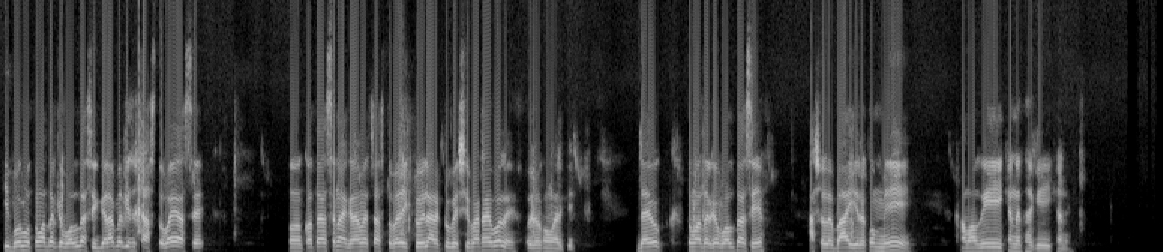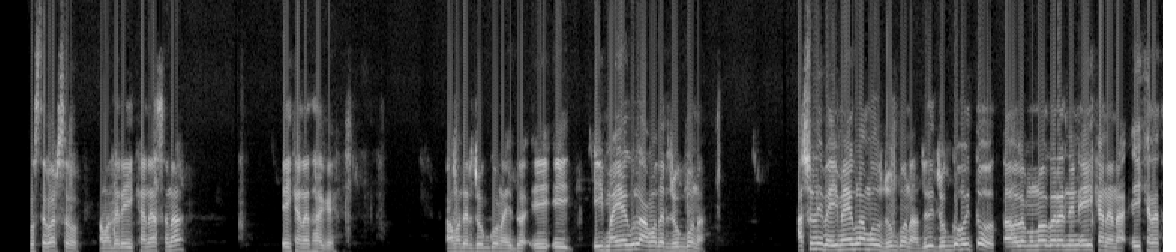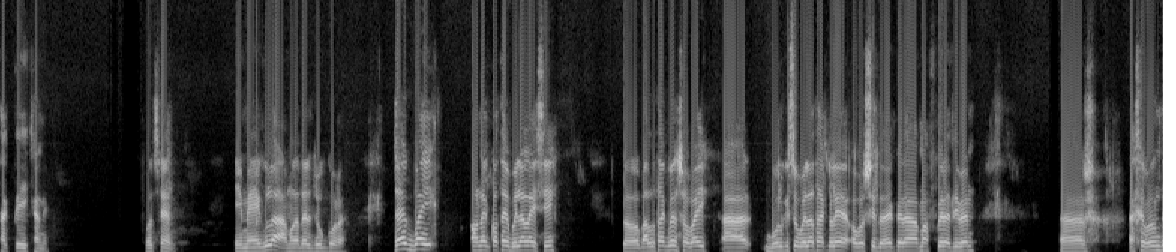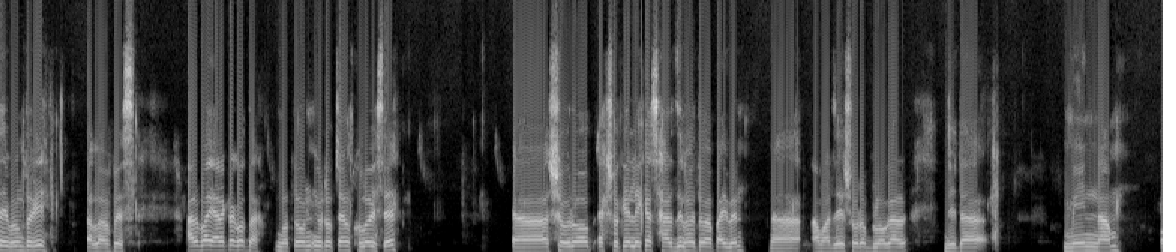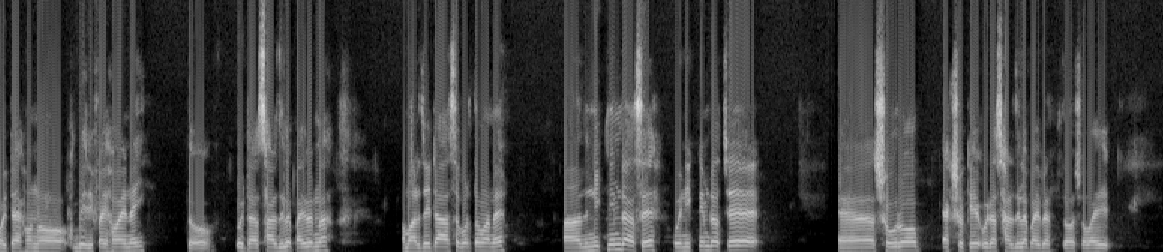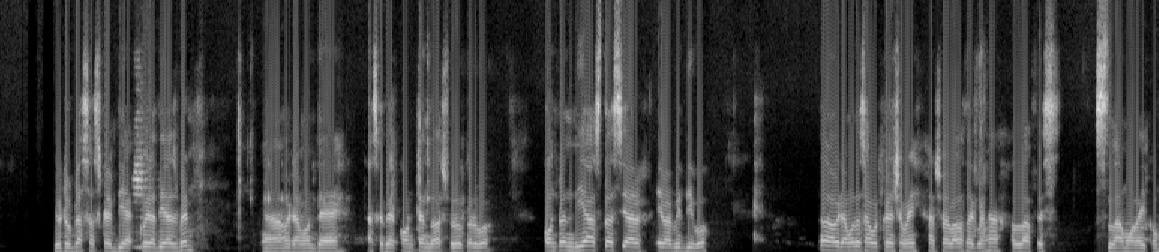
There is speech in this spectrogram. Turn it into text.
কি বলব তোমাদেরকে বলতে আছি, গ্রামের কিছু স্বাস্থ্য ভাই আছে। কথা আছে না, গ্রামের স্বাস্থ্য ভাই একটু হইলে আর একটু বেশি বানায় বলে ওই রকম আর কি। যাই হোক, তোমাদেরকে বলতে আছি, আসলে ভাই এরকম মেয়ে, আমাকে এইখানে থাকে এইখানে। বুঝতে পারছ? আমাদের এইখানে আছে না? এইখানে থাকে। আমাদের যোগ্য নাই। এই এই এই মাইয়াগুলো আমাদের যোগ্য না। আসলে ভাই, এই মাইয়াগুলো আমাদের যোগ্য না। যদি যোগ্য হইতো, তাহলে মনে করেন যে এইখানে না, এইখানে থাকতে এইখানে। বুঝছেন? এই মেয়েগুলা আমাদের যোগ্য না। যাই হোক ভাই, অনেক কথাই বইলা লাইছি। তো ভালো থাকবেন সবাই। আর ভুল কিছু বইলা থাকলে অবশ্যই দয়া করে মাফ করে দিবেন। আর আজকে পর্যন্ত এই পর্যন্ত কি আল্লাহ হাফেজ। আর ভাই, আরেকটা কথা, নতুন ইউটিউব চ্যানেল খোলা হয়েছে। সৌরভ একশো কে লেখা সার্চ দিলে হয়তো বা পাইবেন। আমার যে সৌরভ ব্লগার, যেটা মেইন নাম, ওইটা এখনও ভেরিফাই হয় নাই। তো ওইটা সার্চ দিলে পাইবেন না। আমার যেটা আছে বর্তমানে নিকনেমটা আছে। ওই নিকনেমটা হচ্ছে সৌরভ একশো কে ওইটা ছাড় দিলে পাইবেন। তো সবাই ইউটিউবটা সাবস্ক্রাইব দিয়ে করে দিয়ে আসবেন। ওইটার মধ্যে আজকে থেকে কন্টেন্ট দেওয়া শুরু করব। কন্টেন্ট দিয়ে আস্তে আস্তে আর এভাবে দিব। ওইটার মধ্যে সাপোর্ট করেন সবাই। আর সবাই ভালো থাকবেন হ্যাঁ? আল্লাহ হাফেজ। আসসালামু আলাইকুম।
